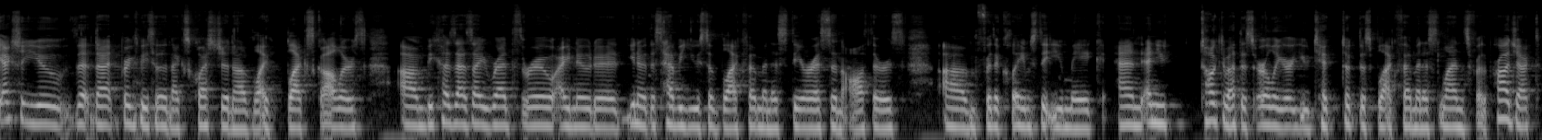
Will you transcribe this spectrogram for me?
actually you that that brings me to the next question of like black scholars. Um, because as i read through i noted you know this heavy use of black feminist theorists and authors um, for the claims that you make. And and you talked about this earlier. You t- took this black feminist lens for the project.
